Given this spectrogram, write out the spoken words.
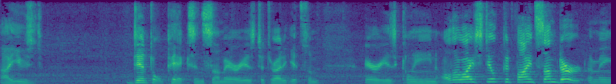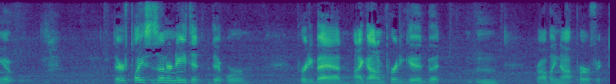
I used dental picks in some areas to try to get some areas clean. Although I still could find some dirt. I mean, it, there's places underneath it that were pretty bad. I got them pretty good, but probably not perfect.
